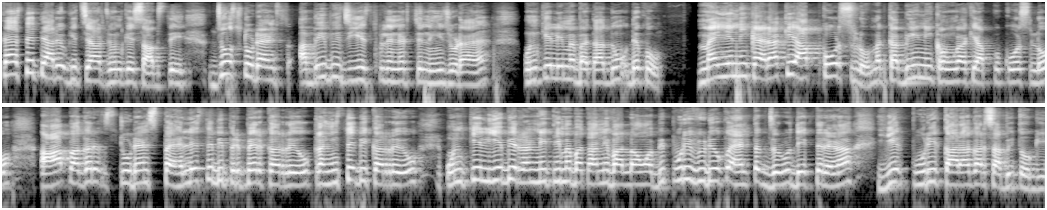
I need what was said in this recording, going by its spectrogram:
कैसे तैयारी होगी चार जून के हिसाब से? जो स्टूडेंट्स अभी भी जीएस प्लेनेट से नहीं जुड़ा है उनके लिए मैं बता दूँ देखो मैं ये नहीं कह रहा कि आप कोर्स लो, मैं कभी नहीं कहूँगा कि आपको कोर्स लो। आप अगर स्टूडेंट्स पहले से भी प्रिपेयर कर रहे हो, कहीं से भी कर रहे हो, उनके लिए भी रणनीति में बताने वाला हूँ। अभी पूरी वीडियो को एंड तक ज़रूर देखते रहना, ये पूरी कारागार साबित होगी।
